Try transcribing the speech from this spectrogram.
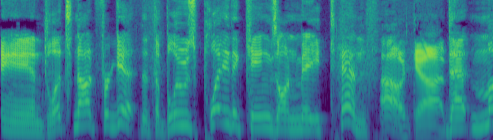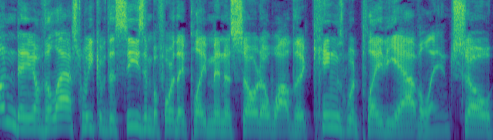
And let's not forget that the Blues play the Kings on May 10th. Oh, God. That Monday of the last week of the season before they play Minnesota, while the Kings would play the Avalanche. So,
